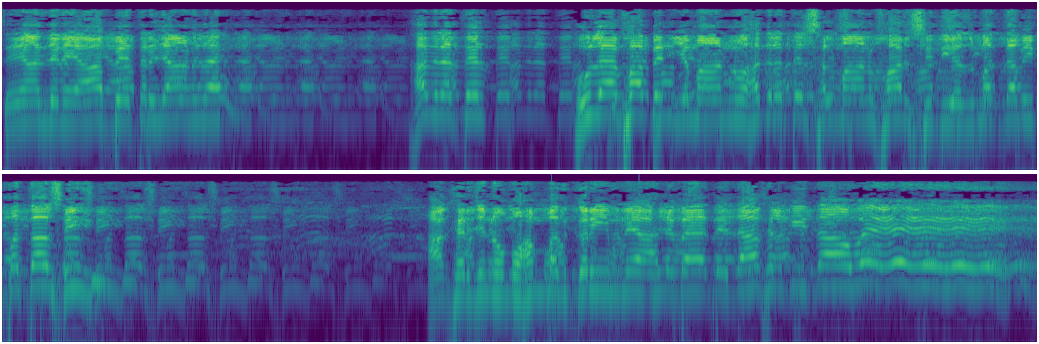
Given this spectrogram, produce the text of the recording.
تے آندے نے آپ بہتر جان دے حضرت حذیفہ بن یمان نو حضرت سلمان فارسی دی عظمت دا بھی پتہ سی۔ آخر جنو محمد کریم نے اہل بیت داخل کیتا ہوئے۔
